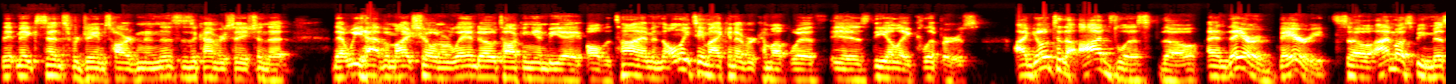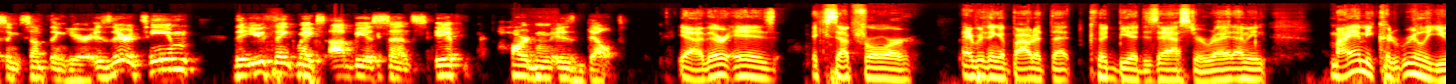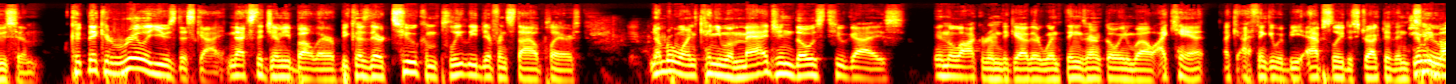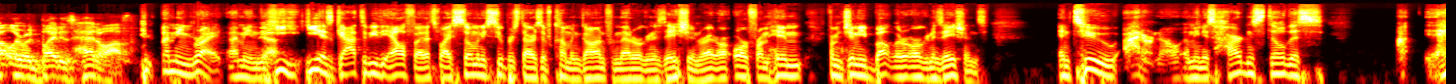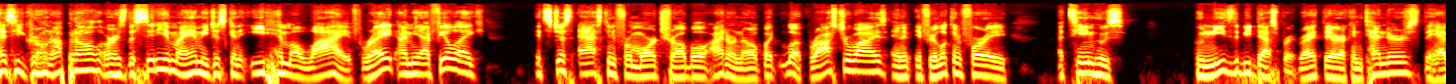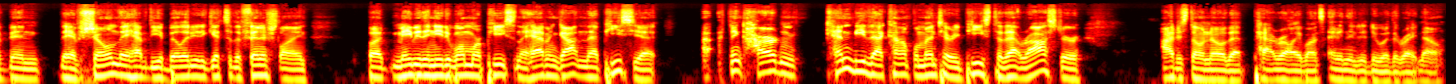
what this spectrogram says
it makes sense for James Harden, and this is a conversation that that we have in my show in Orlando, talking NBA all the time. And the only team I can ever come up with is the LA Clippers. I go to the odds list though, and they are buried. So I must be missing something here. Is there a team that you think makes obvious sense if Harden is dealt? Yeah, there is, except for everything about it that could be a disaster, right? I mean, Miami could really use him could they could really use this guy next to Jimmy Butler because they're two completely different style players. Number one, can you imagine those two guys in the locker room together when things aren't going well? I can't. I, I think it would be absolutely destructive. And Jimmy two, Butler would bite his head off. I mean, right? I mean, yeah. he he has got to be the alpha. That's why so many superstars have come and gone from that organization, right? Or or from him, from Jimmy Butler organizations. And two, I don't know. I mean, is Harden still this? Has he grown up at all or is the city of miami just going to eat him alive right? I mean i feel like it's just asking for more trouble. I don't know but look roster wise and if you're looking for a a team who's who needs to be desperate right? They are contenders. They have been they have shown they have the ability to get to the finish line but maybe they needed one more piece and they haven't gotten that piece yet. I think harden can be that complementary piece to that roster. I just don't know that pat riley wants anything to do with it right now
